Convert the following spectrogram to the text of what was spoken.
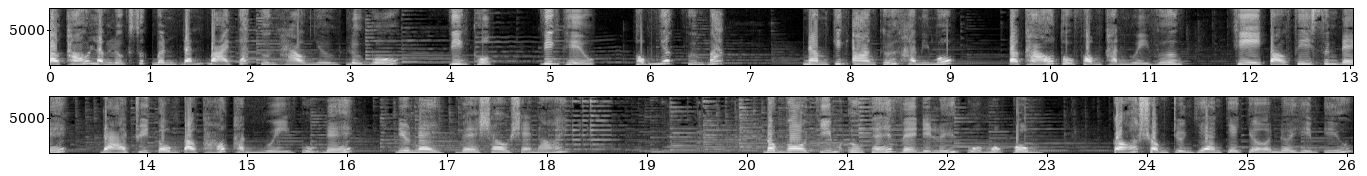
Tào Tháo lần lượt xuất binh đánh bại các cường hào như Lữ Bố, Viên Thuật, Viên Thiệu, thống nhất phương Bắc. Năm Kiến An thứ 21, Tào Tháo thụ phong thành Ngụy Vương. Khi Tào Phi xưng đế, đã truy tôn Tào Tháo thành Ngụy Vũ Đế. Điều này về sau sẽ nói. Đông Ngô chiếm ưu thế về địa lý của một vùng, có sông Trường Giang che chở nơi hiểm yếu.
